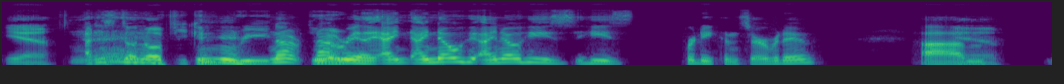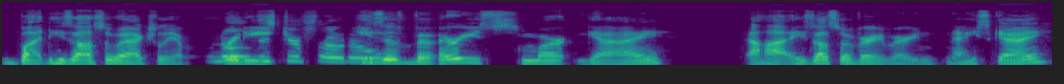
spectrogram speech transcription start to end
Yeah. I just don't know if you can read. No, do not a- really. I I know I know he's he's pretty conservative, um, yeah. but he's also actually a pretty. Mr. Frodo. he's a very smart guy. Uh, he's also a very very nice guy.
